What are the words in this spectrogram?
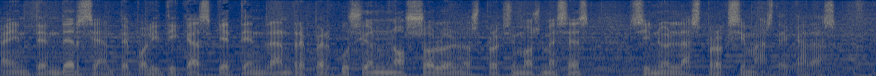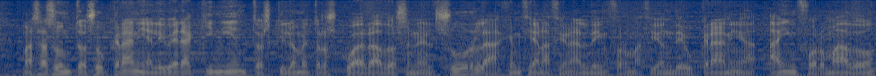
a entenderse ante políticas que tendrán repercusión no solo en los próximos meses, sino en las próximas décadas. Más asuntos. Ucrania libera 500 kilómetros cuadrados en el sur. La Agencia Nacional de Información de Ucrania ha informado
